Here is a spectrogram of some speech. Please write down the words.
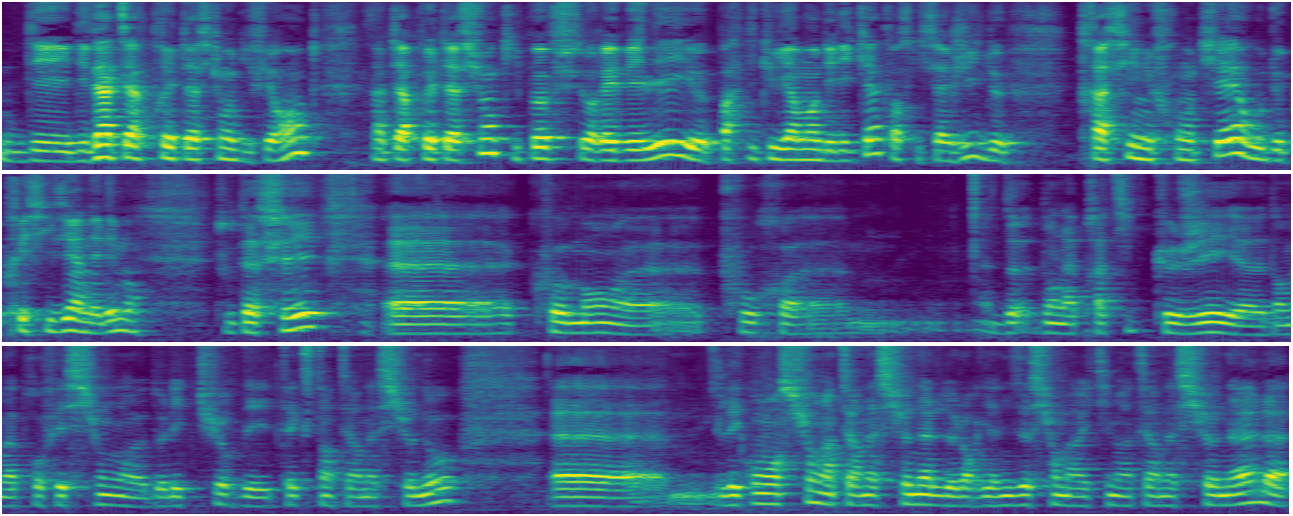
des, interprétations différentes, interprétations qui peuvent se révéler euh, particulièrement délicates lorsqu'il s'agit de tracer une frontière ou de préciser un élément. Tout à fait. Euh, comment, pour dans la pratique que j'ai dans ma profession de lecture des textes internationaux, les conventions internationales de l'Organisation maritime internationale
